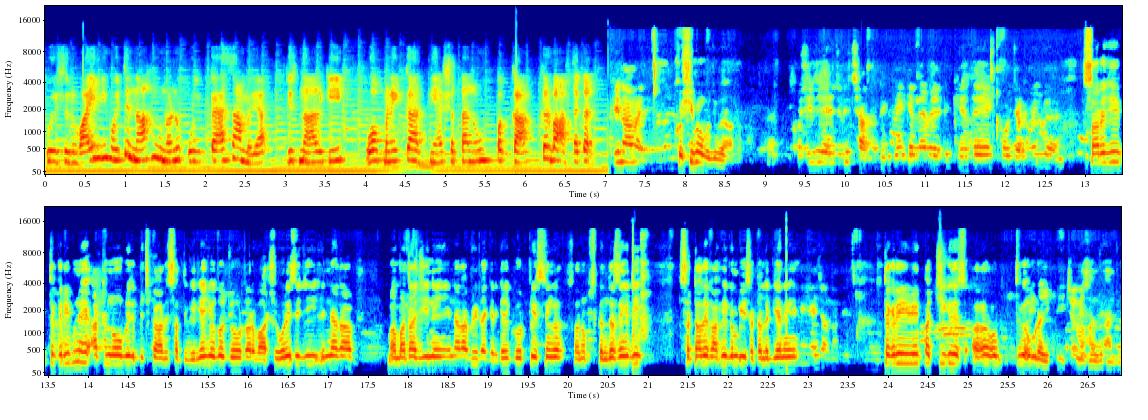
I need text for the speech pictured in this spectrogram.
ਕੋਈ ਸੁਣਵਾਈ ਨਹੀਂ ਹੋਈ ਤੇ ਨਾ ਹੀ ਉਹਨਾਂ ਨੂੰ ਕੋਈ ਪੈਸਾ ਮਿਲਿਆ ਜਿਸ ਨਾਲ ਕਿ ਉਹ ਆਪਣੇ ਘਰ ਦੀਆਂ ਛੱਤਾਂ ਨੂੰ ਪੱਕਾ ਕਰਵਾ ਸਕਣ। ਕੀ ਨਾਮ ਹੈ ਜੀ? ਖੁਸ਼ੀ ਮਹਿਮੂਦ ਮੇਰਾ ਖੁਸ਼ੀ ਜੀ ਇਹ ਜਿਹੜੀ ਛੱਤ ਡਿੱਗੀ ਹੈ, ਕਿੰਨੇ ਵਜੇ ਡਿੱਗੀ ਹੈ ਤੇ ਕੋਈ ਜ਼ਖਮੀ ਵੀ ਹੋਇਆ? ਸਰ ਜੀ ਤਕਰੀਬਨ 8-9 ਵਜੇ ਵਿਚਕਾਰ ਦੀ ਸੱਤ ਗਿਰੀ ਹੈ ਜਦੋਂ ਜ਼ੋਰਦਾਰ ਬਾਰਿਸ਼ ਹੋ ਰਹੀ ਸੀ ਜੀ ਇਹਨਾਂ ਦਾ ਮ- ਮਾਤਾ ਜੀ ਨੇ ਇਹਨਾਂ ਦਾ ਬੇਟਾ ਗਿਰ ਗਿਆ ਜੀ ਗੁਰਪ੍ਰੀਤ ਸਿੰਘ ਸਾਨੂੰ ਸਿਕੰਦਰ ਸਿੰਘ ਜੀ ਸੱਟਾਂ ਦੇ ਕਾਫੀ ਗੰਭੀਰ ਸੱਟਾਂ ਲੱਗੀਆਂ ਨੇ। ਤਕਰੀਬਨ 25 ਕੁ ਦੇ ਉਮਰ ਹੈ ਜੀ। ਹਾਂਜੀ ਹਾਂਜੀ।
